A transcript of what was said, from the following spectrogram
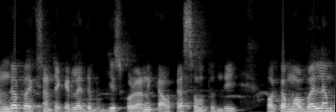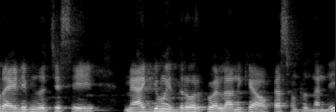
యొక్క ప్రదక్షిణ టికెట్లు అయితే బుక్ చేసుకోవడానికి అవకాశం ఉంటుంది. ఒక మొబైల్ నెంబర్ ఐడి మీద వచ్చేసి మ్యాక్సిమం ఇద్దరు వరకు వెళ్ళడానికి అవకాశం ఉంటుందండి.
